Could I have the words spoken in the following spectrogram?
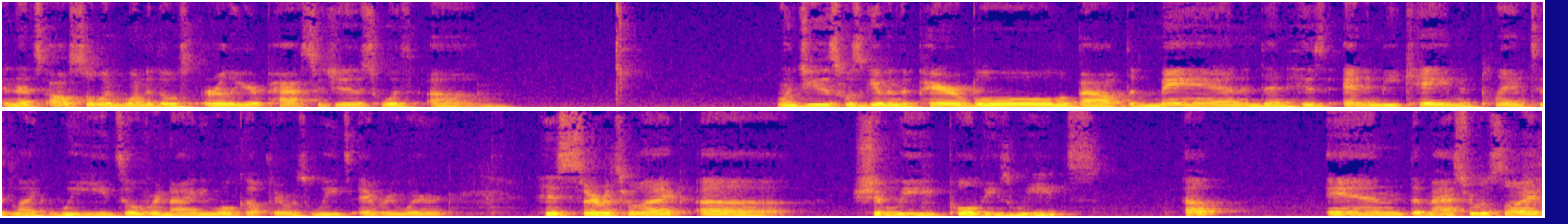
And that's also in one of those earlier passages with um, when Jesus was given the parable about the man and then his enemy came and planted like weeds overnight. He woke up, there was weeds everywhere. His servants were like, uh, should we pull these weeds up? And the master was like,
